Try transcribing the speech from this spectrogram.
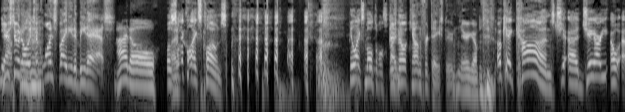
Yeah. used to it only took one Spidey to beat ass. I know. well, I- Zach likes clones. He likes multiple There's no accounting for taste, dude. There you go. okay, cons. J- uh, Jr. Oh, uh,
